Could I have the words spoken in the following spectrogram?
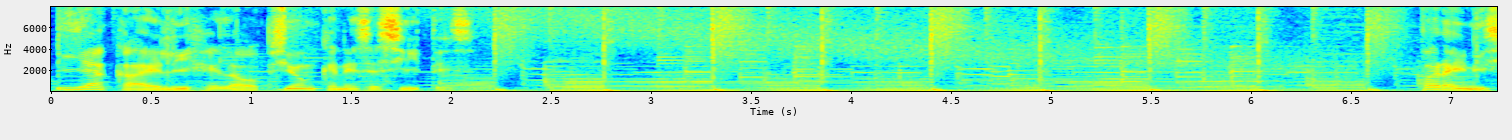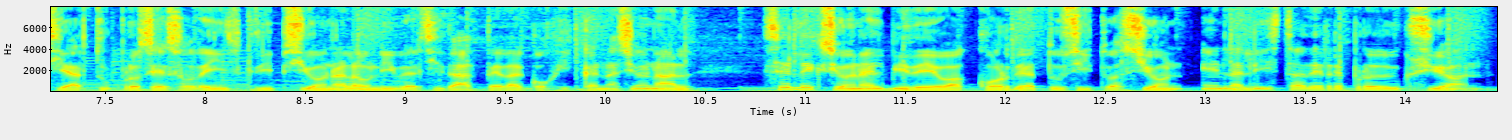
Y acá elige la opción que necesites. Para iniciar tu proceso de inscripción a la Universidad Pedagógica Nacional, selecciona el video acorde a tu situación en la lista de reproducción.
